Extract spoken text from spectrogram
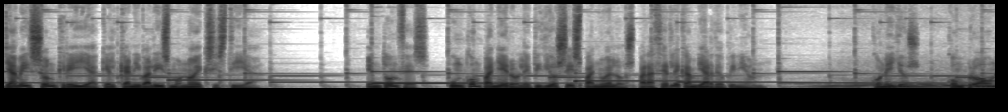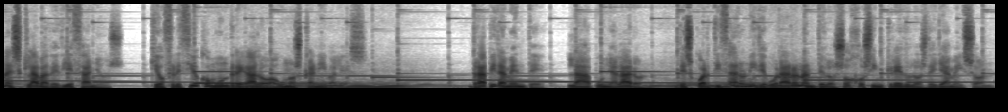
Jameson creía que el canibalismo no existía. Entonces, un compañero le pidió seis pañuelos para hacerle cambiar de opinión. Con ellos, compró a una esclava de 10 años, que ofreció como un regalo a unos caníbales. Rápidamente, la apuñalaron, descuartizaron y devoraron ante los ojos incrédulos de Jameson.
